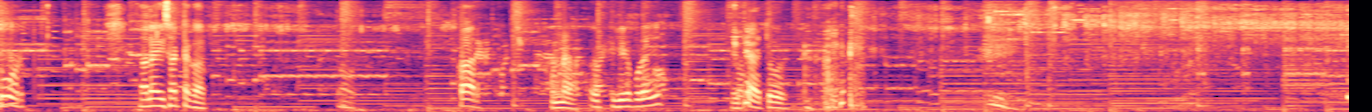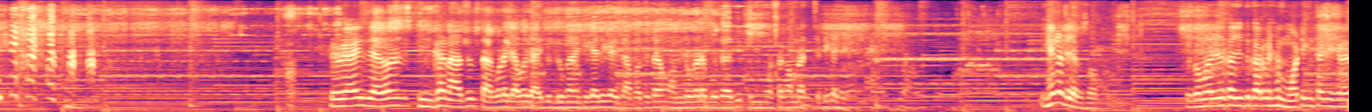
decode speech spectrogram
তোর। তাহলে এই শার্টটা কার? কার? কোনটা? ওর টিকিটে পড়ে যায় এটা তোর। তো গাইজ এখন তিনখান আসুক তারপরে যাব জাইদুর দোকানে ঠিক আছে গাইজ আপাতত অন্ধকারে বসে আছি তুমি মশা কামড়াচ্ছে ঠিক আছে? হেঁটে যাবে সব। তো তোমরা যদি কাছে যদি কারোর কাছে মটিং থাকে এখানে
